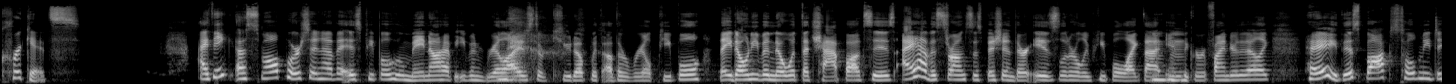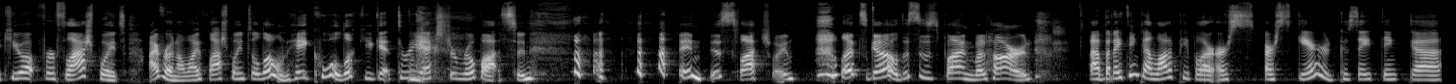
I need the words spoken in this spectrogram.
crickets. I think a small portion of it is people who may not have even realized they're queued up with other real people. They don't even know what the chat box is. I have a strong suspicion there is literally people like that in mm-hmm. the group finder that are like, hey, this box told me to queue up for flashpoints. I run all my flashpoints alone. Hey, cool. Look, you get three extra robots in, in this flashpoint. Let's go. This is fun, but hard. Uh, but I think a lot of people are are, are scared because they think, uh,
